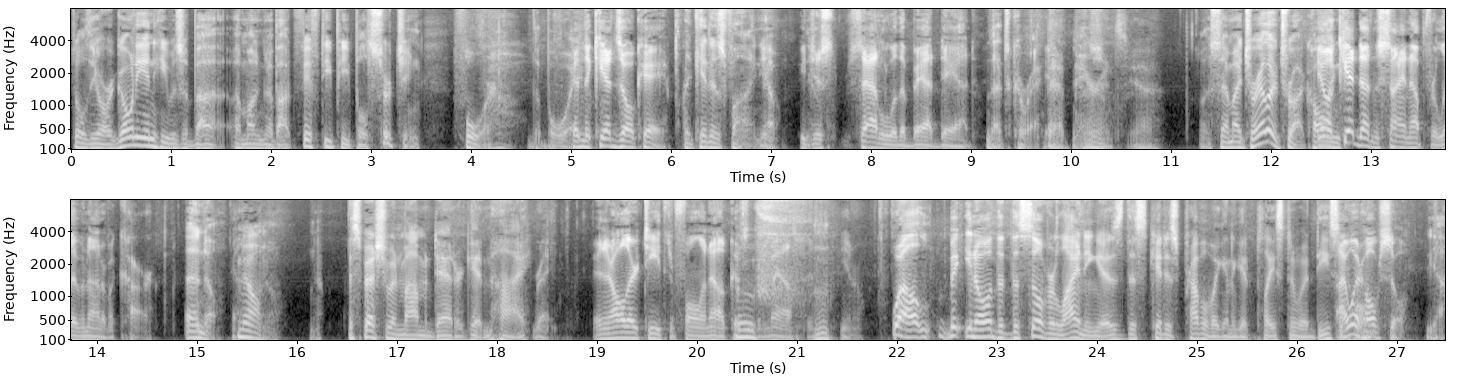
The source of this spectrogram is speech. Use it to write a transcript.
told the Oregonian he was about among about 50 people searching for the boy. And the kid's okay. the kid is fine. Yep, He just saddled with a bad dad. that's correct. Bad parents, yeah. A semi trailer truck You know, a kid doesn't sign up for living out of a car. uh, no, No. Especially when mom and dad are getting high. Right. And then all their teeth are falling out because of the meth. And, you know, Well, but you know, the, the silver lining is this kid is probably going to get placed into a decent I would home. hope so. yeah.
